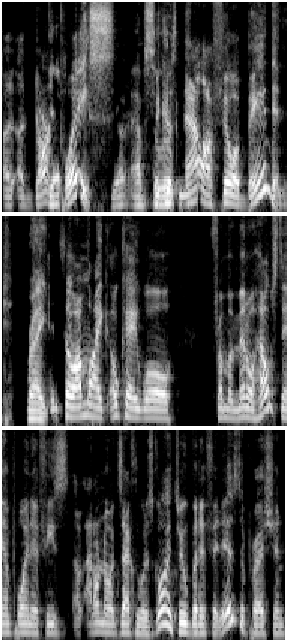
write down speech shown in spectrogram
a, a dark place yeah, absolutely. because now I feel abandoned. right. And so I'm like, okay, well, from a mental health standpoint, if he's, I don't know exactly what he's going through, but if it is depression,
